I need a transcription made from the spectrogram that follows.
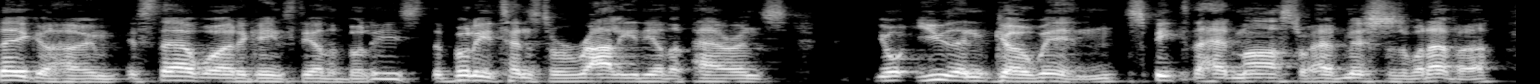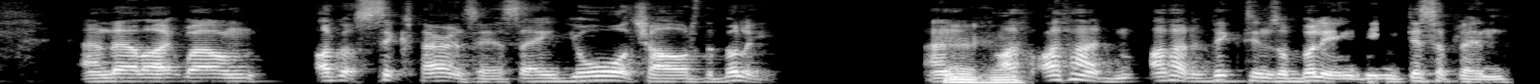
they go home, it's their word against the other bullies. The bully tends to rally the other parents. You're, you then go in, speak to the headmaster or headmistress or whatever, and they're like, well, I've got six parents here saying your child's the bully, and mm-hmm. I've, I've had I've had victims of bullying being disciplined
